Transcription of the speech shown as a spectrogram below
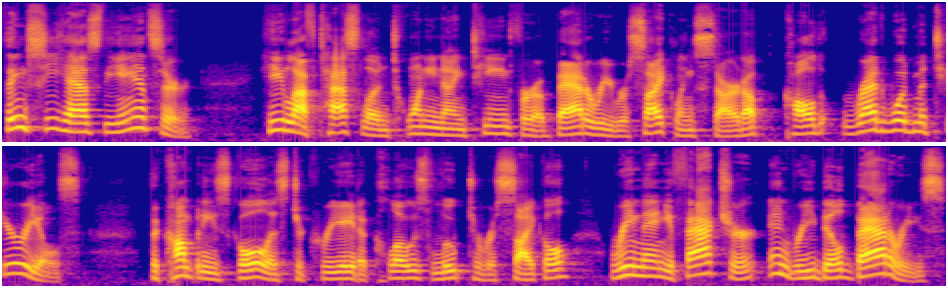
thinks he has the answer. He left Tesla in 2019 for a battery recycling startup called Redwood Materials. The company's goal is to create a closed loop to recycle, remanufacture, and rebuild batteries.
